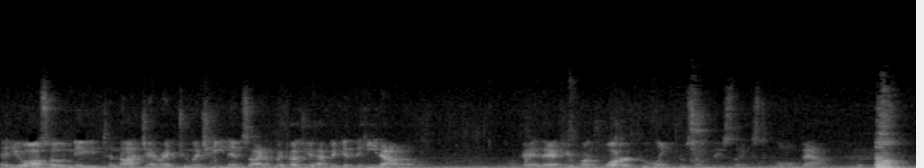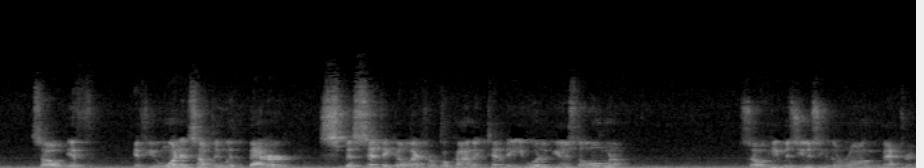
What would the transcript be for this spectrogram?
and you also need to not generate too much heat inside them because you have to get the heat out of them. Okay, they actually run water cooling through some of these things to cool them down. So if if you wanted something with better specific electrical conductivity, you would have used aluminum. So he was using the wrong metric.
